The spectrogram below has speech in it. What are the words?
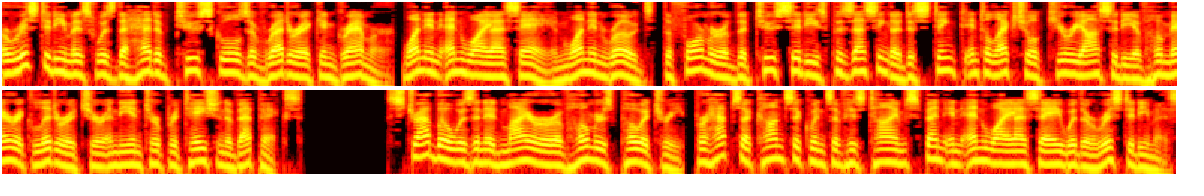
Aristodemus was the head of two schools of rhetoric and grammar, one in Nysa and one in Rhodes, the former of the two cities possessing a distinct intellectual curiosity of Homeric literature and the interpretation of epics. Strabo was an admirer of Homer's poetry, perhaps a consequence of his time spent in Nysa with Aristodemus.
